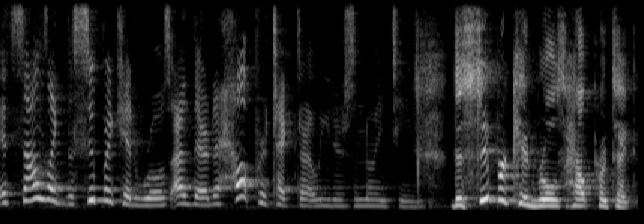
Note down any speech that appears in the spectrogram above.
It sounds like the Super Kid rules are there to help protect our leader's anointing. The Super Kid rules help protect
